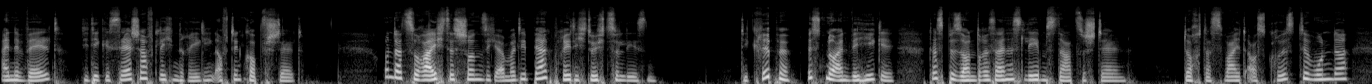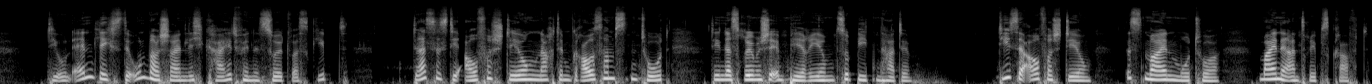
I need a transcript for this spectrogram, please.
Eine Welt, die die gesellschaftlichen Regeln auf den Kopf stellt. Und dazu reicht es schon, sich einmal die Bergpredigt durchzulesen. Die Krippe ist nur ein Vehikel, das Besondere seines Lebens darzustellen. Doch das weitaus größte Wunder, die unendlichste Unwahrscheinlichkeit, wenn es so etwas gibt, das ist die Auferstehung nach dem grausamsten Tod, den das römische Imperium zu bieten hatte. Diese Auferstehung ist mein Motor, meine Antriebskraft.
